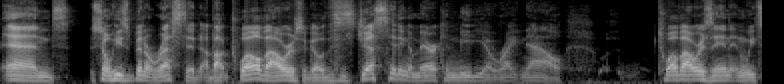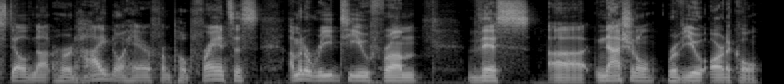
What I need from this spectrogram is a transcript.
And so he's been arrested about 12 hours ago. This is just hitting American media right now. 12 hours in, and we still have not heard hide nor hair from Pope Francis. I'm going to read to you from this uh, National Review article.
